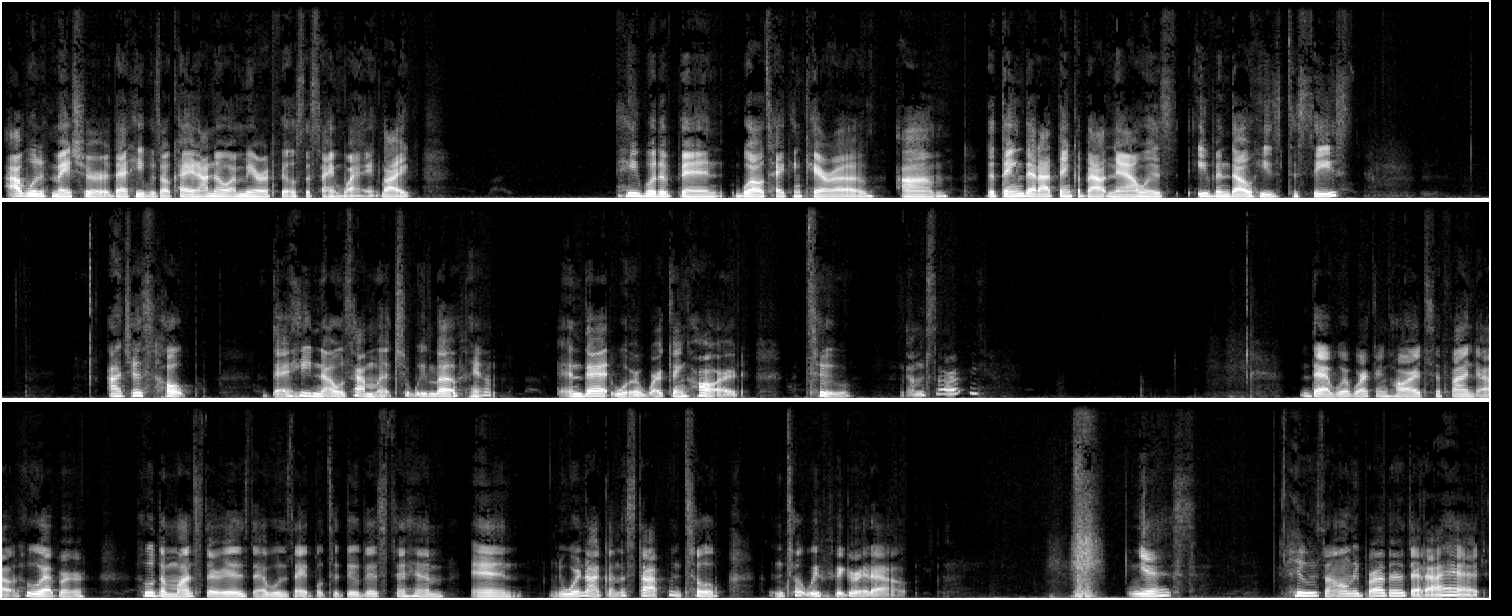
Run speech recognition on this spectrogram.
I would have made sure that he was okay. And I know Ameera feels the same way. Like, he would have been well taken care of. Um, the thing that I think about now is even though he's deceased, I just hope that he knows how much we love him and that we're working hard to I'm sorry that we're working hard to find out whoever who the monster is that was able to do this to him and we're not going to stop until until we figure it out. Yes. He was the only brother that I had.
